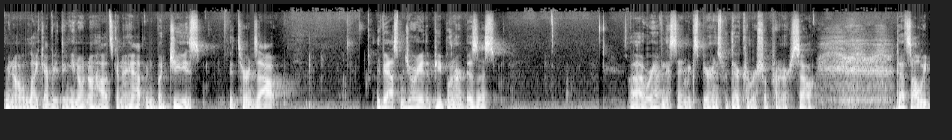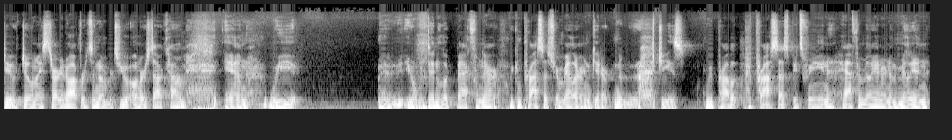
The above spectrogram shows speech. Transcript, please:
you know, like everything, you don't know how it's going to happen, but geez, it turns out the vast majority of the people in our business uh, we're having the same experience with their commercial printer. So that's all we do. Jill and I started offers the number two owners.com and we you know we didn't look back from there. We can process your mailer and get it geez. We probably process between half a million and a million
